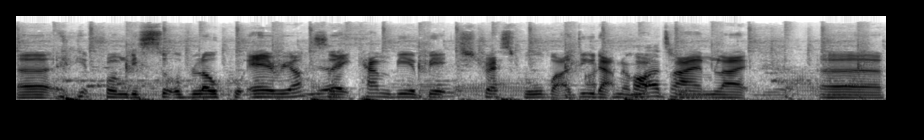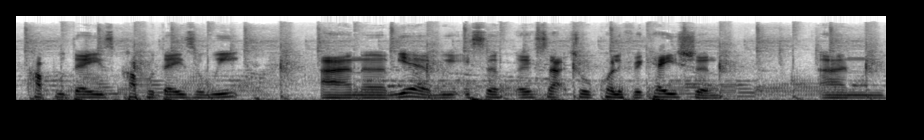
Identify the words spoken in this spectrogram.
uh, from this sort of local area, so it can be a bit stressful. But I do I that part time, like a uh, couple days, couple days a week, and um, yeah, we, it's a it's actual qualification, and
